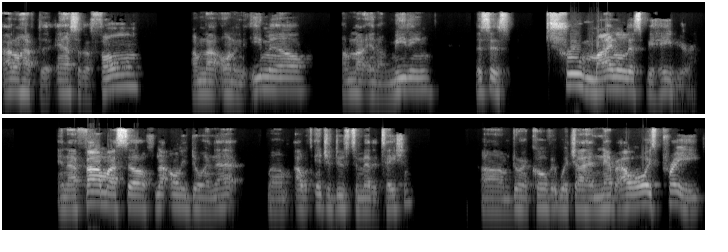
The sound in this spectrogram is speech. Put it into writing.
I don't have to answer the phone. I'm not on an email. I'm not in a meeting. This is true mindless behavior. And I found myself not only doing that, um, I was introduced to meditation um, during COVID, which I had never, I always prayed,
